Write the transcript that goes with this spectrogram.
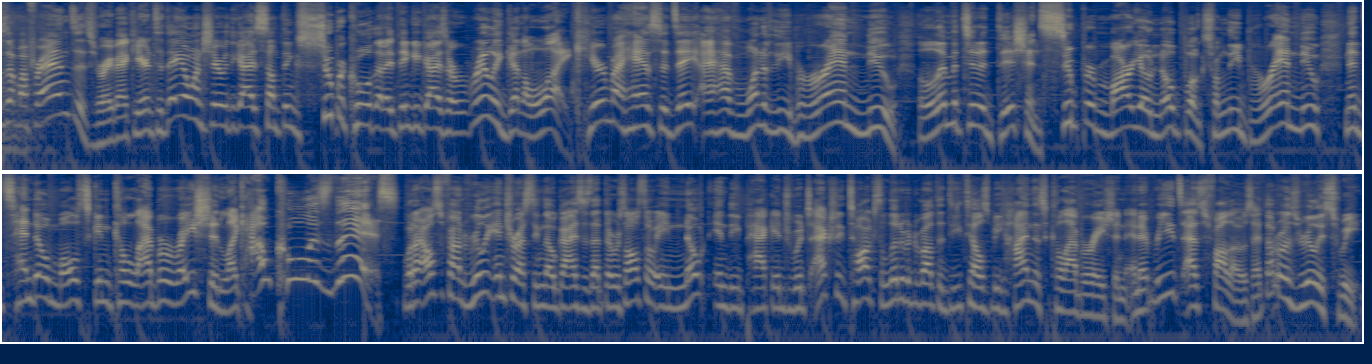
What is up, my friends? It's Ray back here, and today I want to share with you guys something super cool that I think you guys are really gonna like. Here in my hands today, I have one of the brand new limited edition Super Mario notebooks from the brand new Nintendo Moleskine collaboration. Like, how cool is this? What I also found really interesting, though, guys, is that there was also a note in the package which actually talks a little bit about the details behind this collaboration, and it reads as follows. I thought it was really sweet.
